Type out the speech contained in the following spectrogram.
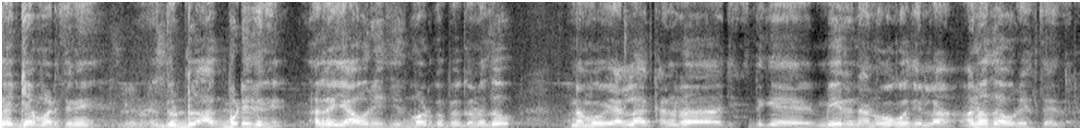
ಯೋಚನೆ ಮಾಡ್ತೀನಿ. ದುಡ್ಡು ಹಾಕ್ಬಿಟ್ಟಿದ್ದೀನಿ ಆದರೆ ಯಾವ ರೀತಿ ಇದು ಮಾಡ್ಕೋಬೇಕು ಅನ್ನೋದು ನಮ್ಮ ಎಲ್ಲ ಕನ್ನಡ ಜನತೆಗೆ ಮೀರಿ ನಾನು ಹೋಗೋದಿಲ್ಲ ಅನ್ನೋದು ಅವ್ರು ಹೇಳ್ತಾ ಇದ್ದಾರೆ.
